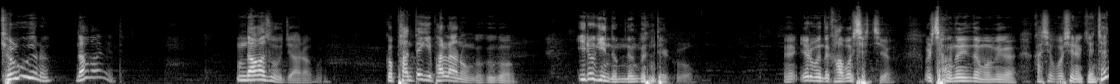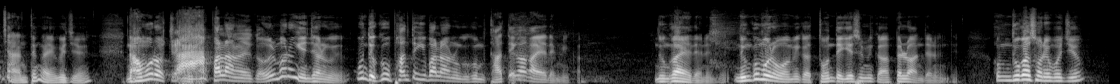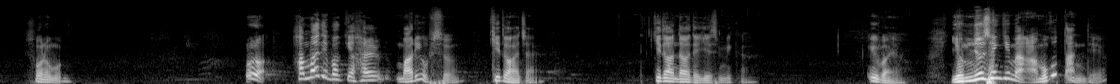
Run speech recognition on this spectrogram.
결국에는 나가야 돼. 나가서 어찌하라고. 그 판때기 발라놓은 거, 그거. 1억이 넘는 건데, 그거. 예? 여러분들 가보셨죠? 우리 장로님도 뭡니까? 가셔보시면 괜찮지 않던가요? 그죠? 나무로 쫙 발라놓으니까 얼마나 괜찮은 거예요? 근데 그 판때기 발라놓은 거 그럼 다 떼가 가야 됩니까? 눈 가야 되는데. 눈 구멍은 뭡니까? 돈 되겠습니까? 별로 안 되는데. 그럼 누가 손해보지요? 손해보 한마디밖에 할 말이 없어. 기도하자. 기도한다고 되겠습니까? 이거 봐요. 염려 생기면 아무것도 안 돼요.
